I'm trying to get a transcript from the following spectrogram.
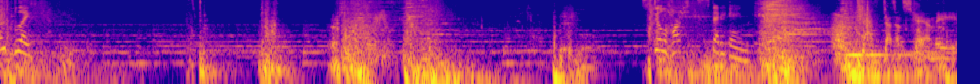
Guns blazing. Still heart, steady aim. Death doesn't scare me.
